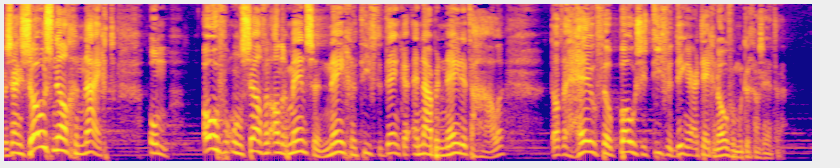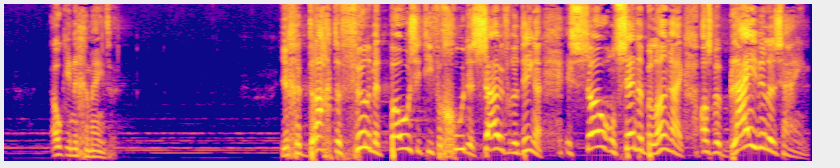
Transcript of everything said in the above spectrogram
We zijn zo snel geneigd om over onszelf en andere mensen negatief te denken en naar beneden te halen, dat we heel veel positieve dingen er tegenover moeten gaan zetten. Ook in de gemeente. Je gedachten vullen met positieve, goede, zuivere dingen is zo ontzettend belangrijk. Als we blij willen zijn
